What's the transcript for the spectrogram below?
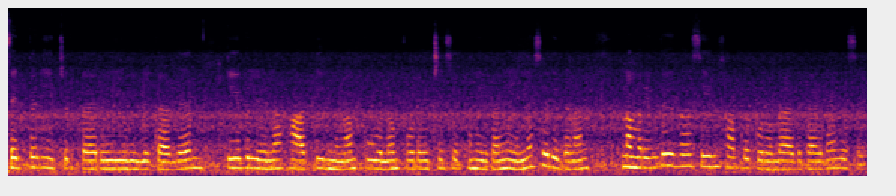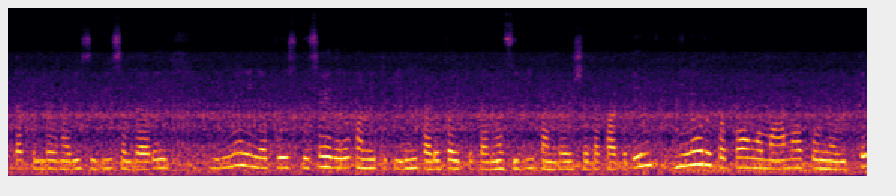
செட் பண்ணி வச்சுருக்காரு இவங்களுக்காக. டேபிள் எல்லாம் ஹார்ட்டின்லாம் பூவெல்லாம் போட வச்சு செட் பண்ணியிருக்காங்க. என்ன சார் இதெல்லாம்? நம்ம ரெண்டு தான் சேர்ந்து சாப்பிட போகிறோம்ல அதுக்காக தான் இந்த செட்டப் பண்ணுற மாதிரி சிபி சொல்கிறாரு இன்னும் நீங்கள் புதுசு புதுசாக எதோ பண்ணிட்டு இருக்கீங்கன்னு கடுப்பாயிட்டு இருக்காங்க சிபி பண்ணுற விஷயத்த பார்த்துட்டு. இன்னொரு பக்கம் அவங்க மாமா பொண்ணை விட்டு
